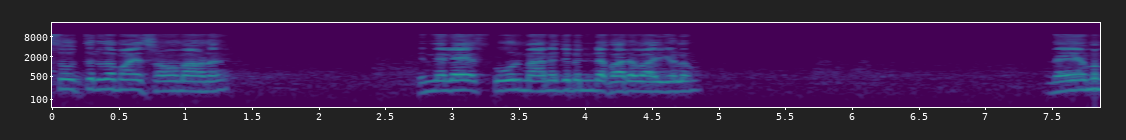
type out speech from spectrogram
ആസൂത്രിതമായ ശ്രമമാണ്. ഇന്നലെ സ്കൂൾ മാനേജ്മെന്റിന്റെ ഭാരവാഹികളും നിയമ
